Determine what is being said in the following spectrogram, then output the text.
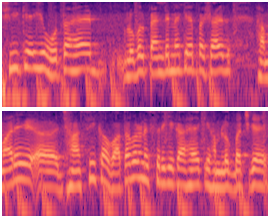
ठीक है, ये होता है ग्लोबल पैंडमिक है, पर शायद हमारे झांसी का वातावरण इस तरीके का है कि हम लोग बच गए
